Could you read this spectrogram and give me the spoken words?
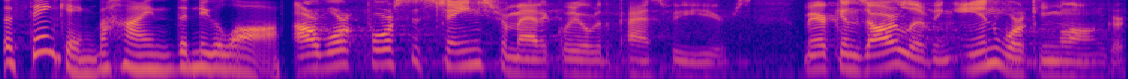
the thinking behind the new law. Our workforce has changed dramatically over the past few years. Americans are living and working longer,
